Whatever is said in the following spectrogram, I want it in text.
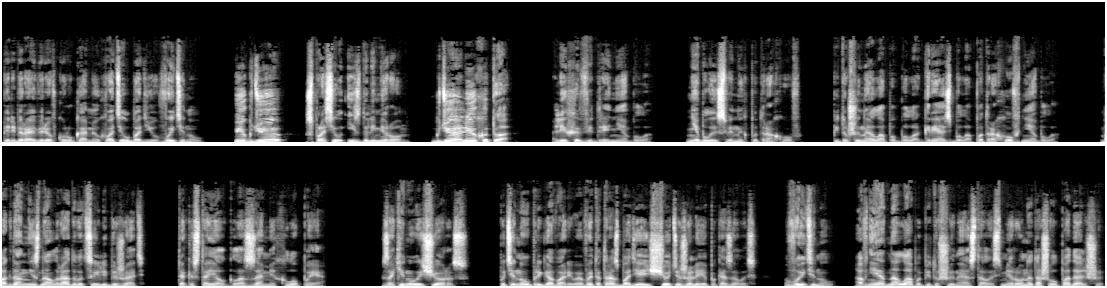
перебирая веревку руками, ухватил бадью, вытянул. «И где?» — спросил издали Мирон. «Где лихо-то?» Лиха в ведре не было. Не было и свиных потрохов. Петушиная лапа была, грязь была, потрохов не было. Богдан не знал, радоваться или бежать. Так и стоял, глазами хлопая. Закинул еще раз. Потянул, приговаривая. В этот раз бадья еще тяжелее показалось. Вытянул, а в ней одна лапа петушиная осталась. Мирон отошел подальше.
